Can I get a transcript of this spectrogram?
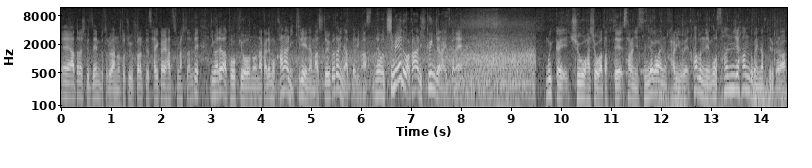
えー、新しく全部それはあの途中売っ払って再開発しましたんで今では東京の中でもかなり綺麗な街ということになっております。でも知名度はかなり低いんじゃないですかね。もう一回中央橋を渡ってさらに隅田川への下流へ。多分ねもう3時半とかになってるから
